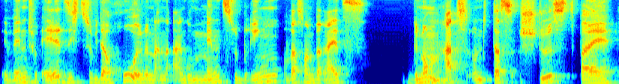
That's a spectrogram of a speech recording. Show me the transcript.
eventuell sich zu wiederholen und ein Argument zu bringen, was man bereits genommen hat. Und das stößt bei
